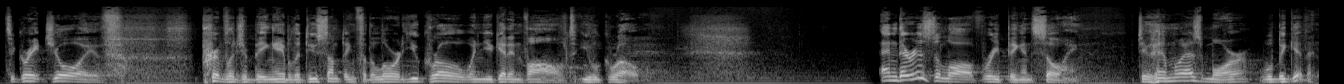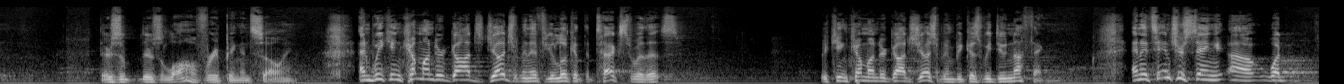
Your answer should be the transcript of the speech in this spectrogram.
It's a great joy of privilege of being able to do something for the Lord. You grow when you get involved, you will grow. And there is the law of reaping and sowing. To him who has more will be given. There's a, there's a law of reaping and sowing. And we can come under God's judgment if you look at the text with us. We can come under God's judgment because we do nothing. And it's interesting uh, what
